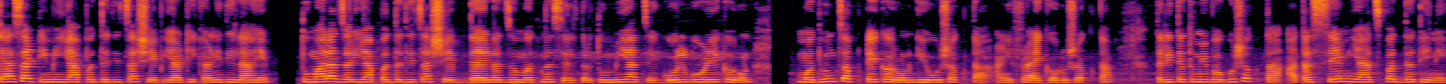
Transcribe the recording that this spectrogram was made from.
त्यासाठी मी या पद्धतीचा शेप या ठिकाणी दिला आहे. तुम्हाला जर या पद्धतीचा शेप द्यायला जमत नसेल तर तुम्ही याचे गोल गोळे करून मधून चपटे करून घेऊ शकता आणि फ्राय करू शकता. तर इथे तुम्ही बघू शकता आता सेम याच पद्धतीने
